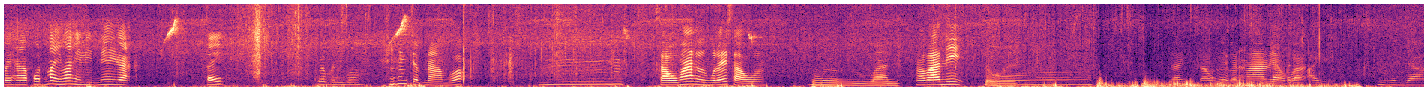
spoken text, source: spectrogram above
ไปหาพดไม้มาให้ลินนี่ล่ะไปเจ้าอันนี้บ้างจับหนามวะอืมเสามาเฮิงบ่ได้เสามือวานมาบ้านนี่โดย ได้เสาให้มันมาแล้ว ไป ว่า ดับไผ่เลยมันเป็นยาง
